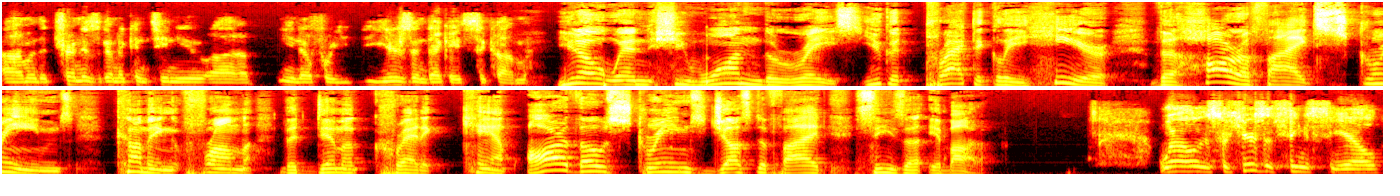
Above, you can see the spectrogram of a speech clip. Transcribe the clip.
Um, and the trend is going to continue, uh, you know, for years and decades to come. You know, when she won the race, you could practically hear the horrified screams coming from the Democratic camp. Are those screams justified, Cesar Ybarra? Well, so here's the thing, CL.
